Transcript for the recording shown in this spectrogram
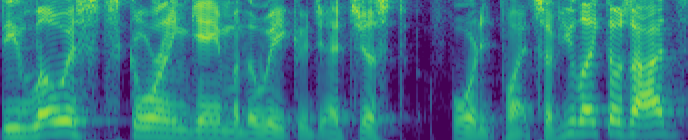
the lowest scoring game of the week at just 40 points. So if you like those odds,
